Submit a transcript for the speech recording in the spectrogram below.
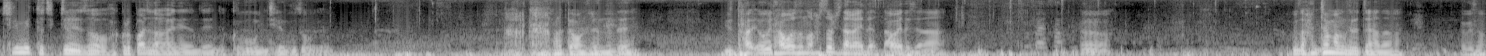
7m 직전에서 밖으로 빠져나가야 되는데 그 부분이 제일 무서워요. 깜깜할 때 왕설했는데 여기 다 와서는 할 수 없이 나가야 돼, 나와야 되잖아. 어. 그래서 한참 망설였잖아 나. 여기서.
